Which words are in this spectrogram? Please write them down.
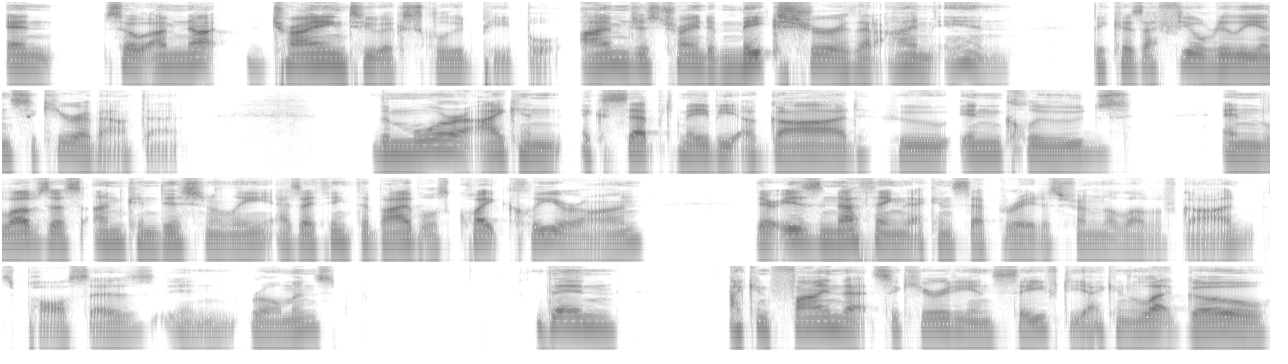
And so I'm not trying to exclude people. I'm just trying to make sure that I'm in because I feel really insecure about that. The more I can accept maybe a God who includes and loves us unconditionally, as I think the Bible is quite clear on, there is nothing that can separate us from the love of God, as Paul says in Romans, then I can find that security and safety. I can let go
